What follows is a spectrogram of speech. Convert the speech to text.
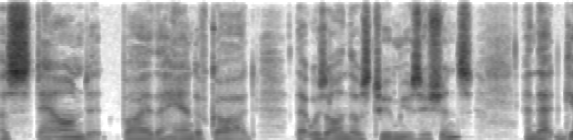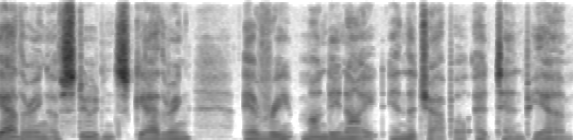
astounded by the hand of God that was on those two musicians and that gathering of students gathering every Monday night in the chapel at 10 p.m.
